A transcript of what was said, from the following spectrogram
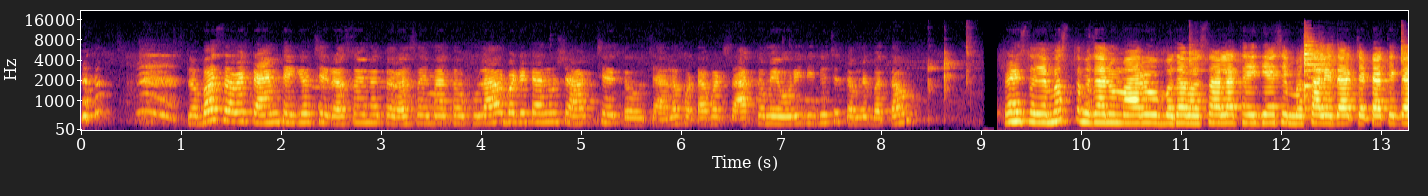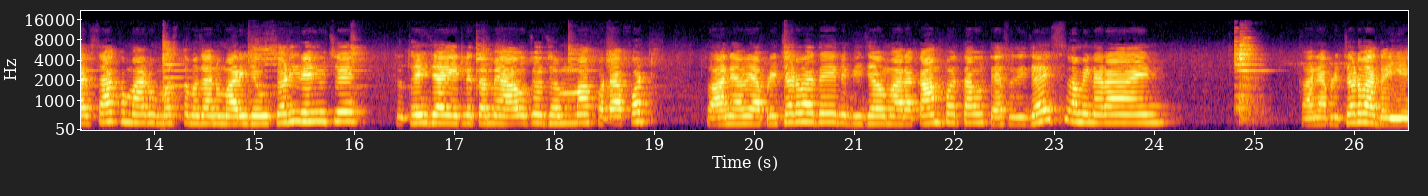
તો બસ હવે ટાઈમ થઈ ગયો છે રસોઈનો. તો રસોઈમાં તો ફુલાવર બટેટાનું શાક છે. તો ચાલો ફટાફટ શાક તો મેં ઓળી દીધું છે તમને બતાવું. ફ્રેન્ડ્સ અહીંયા મસ્ત મજાનું મારું બધા મસાલા થઈ ગયા છે. મસાલેદાર ચટાકેદાર શાક મારું મસ્ત મજાનું મારી જેવું ચડી રહ્યું છે. તો થઈ જાય એટલે તમે આવજો જમવા ફટાફટ. તો આને હવે આપણે ચડવા દઈએ ને બીજા મારા કામ પતાવું, ત્યાં સુધી જય સ્વામિનારાયણ. આને આપણે ચડવા દઈએ.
